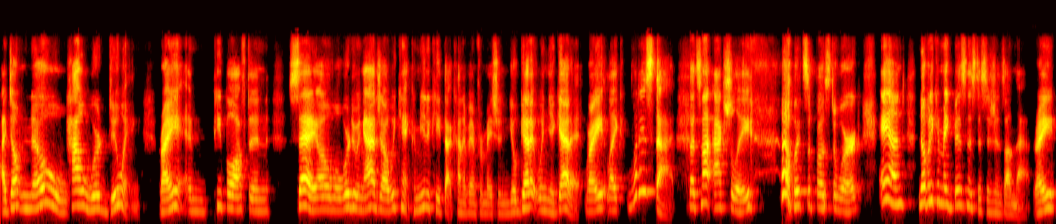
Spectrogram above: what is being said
I don't know how we're doing, right? And people often say, oh, well, we're doing agile. We can't communicate that kind of information. You'll get it when you get it, right? Like, what is that? That's not actually how it's supposed to work. And nobody can make business decisions on that, right?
